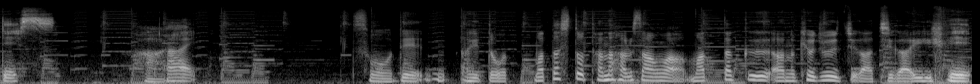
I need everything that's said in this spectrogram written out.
です。はい、はい、そうで、んえっと私と棚春さんは全くあの居住地が違い。え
